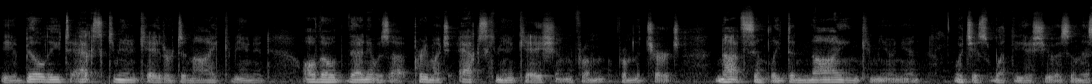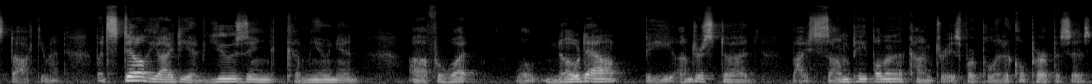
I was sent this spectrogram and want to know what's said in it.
the ability to excommunicate or deny communion, although then it was a pretty much excommunication from, from the church, not simply denying communion, which is what the issue is in this document. But still, the idea of using communion uh, for what will no doubt be understood by some people in the countries for political purposes,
